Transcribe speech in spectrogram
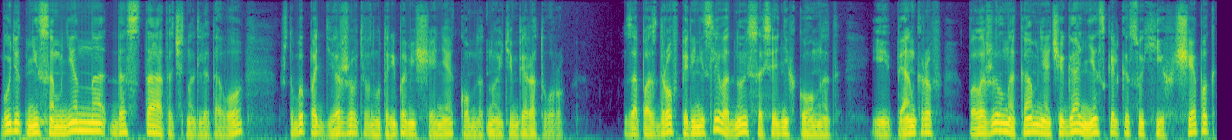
будет, несомненно, достаточно для того, чтобы поддерживать внутри помещения комнатную температуру. Запас дров перенесли в одну из соседних комнат, и Пенкроф положил на камни очага несколько сухих щепок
